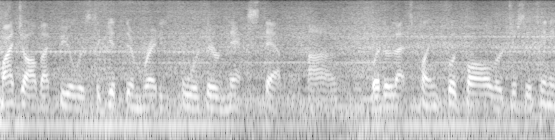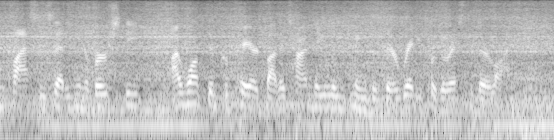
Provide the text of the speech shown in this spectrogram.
My job, I feel, is to get them ready for their next step, whether that's playing football or just attending classes at a university. I want them prepared by the time they leave me that they're ready for the rest of their life.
